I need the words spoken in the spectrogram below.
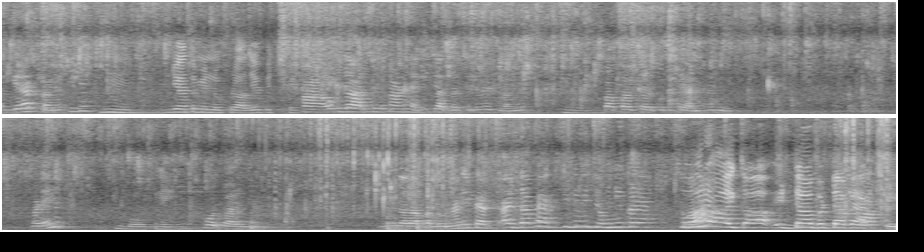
ਅੱਗੇ ਰੱਖ ਲਾਂਗੇ ਠੀਕ ਹੈ? ਹੂੰ ਜਾਂ ਤਾਂ ਮੈਨੂੰ ਫੜਾ ਦਿਓ ਪਿੱਛੇ। ਹਾਂ ਉਹ ਬਾਜ਼ਾਰ 'ਚ ਦੁਕਾਨ ਹੈਗੀ ਚਾਦਰ 'ਚ ਲਵੇਟ ਲਾਂਗੇ। ਹੂੰ। ਪਾਪਾ ਤੇਰੇ ਕੋਲ ਟਾਈਮ ਹੈ ਨਹੀਂ। ਬੜੇ ਨੇ? ਬਹੁਤ ਨਹੀਂ ਹੋਰ ਪਾ ਲੈਂਦੇ ਜਿੰਨਾ ਦਾ ਆਪਾਂ ਦੋਨਾਂ ਨੇ ਪੈਕ ਐਡਾ ਪੈਕ ਸੀ ਤੇ ਵਿੱਚੋਂ ਵੀ ਨਿਕਲਿਆ। ਹੋਰ ਆ ਇੱਕ ਆ ਏਡਾ ਵੱਡਾ ਪੈਕ ਸੀ।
